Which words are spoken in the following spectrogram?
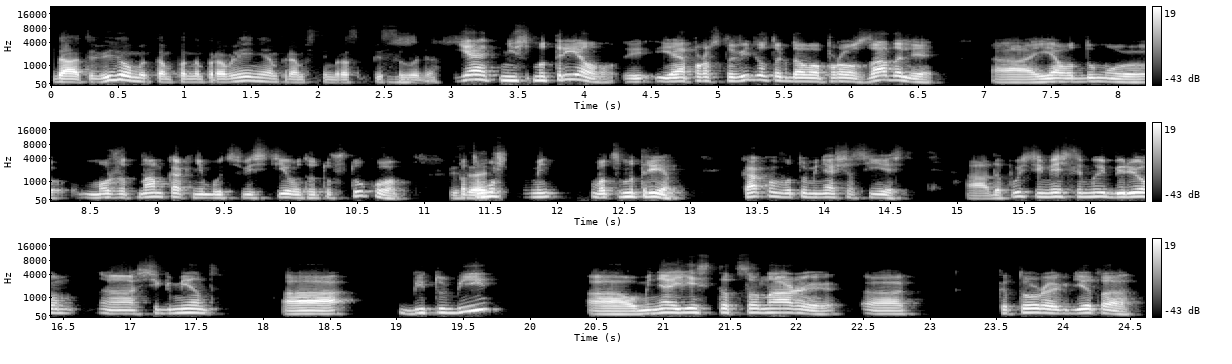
Да, ты видел, мы там по направлениям прям с ним расписывали. Я не смотрел, я просто видел тогда вопрос задали, я вот думаю, может нам как-нибудь свести вот эту штуку, потому что, вот смотри, как вот у меня сейчас есть. А, допустим, если мы берем а, сегмент B2B, у меня есть стационары, которые где-то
